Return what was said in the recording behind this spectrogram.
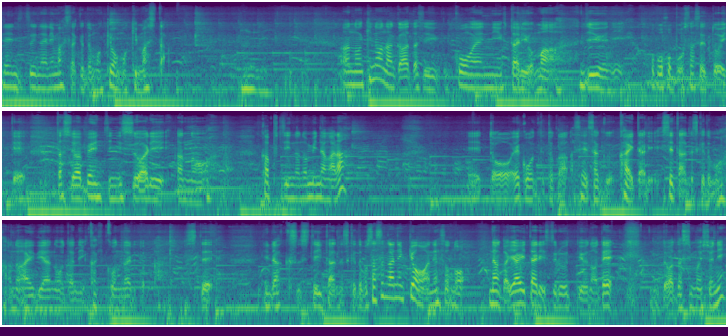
連日になりましたけども今日も来ました、うん、あの昨日なんか私公園に2人をまあ自由にほぼほぼさせといて私はベンチに座りあのカプチーノ飲みながらえーと、絵コンテとか制作書いたりしてたんですけどもあのアイデアノートに書き込んだりとかしてリラックスしていたんですけどもさすがに今日はねそのなんか焼いたりするっていうので、私も一緒に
